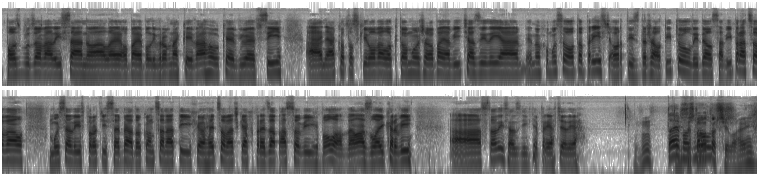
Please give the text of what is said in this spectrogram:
pozbudzovali sa, no ale obaja boli v rovnakej váhovke v UFC a nejako to skilovalo k tomu, že obaja vyťazili a jednoducho muselo to prísť. Ortiz držal titul, Liddell sa vypracoval, museli ísť proti sebe a dokonca na tých hecovačkách predzápasových bolo veľa zlej krvi a stali sa z nich nepriatelia. Mhm. To je možno to už- otočilo, hej?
